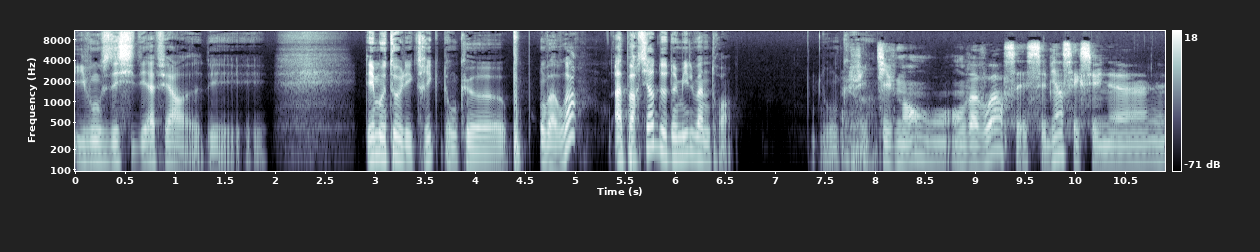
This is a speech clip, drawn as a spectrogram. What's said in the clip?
ils vont se décider à faire des, des motos électriques. Donc on va voir à partir de 2023. Donc, euh, Effectivement, on, on va voir. C'est bien, c'est que c'est une, euh,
